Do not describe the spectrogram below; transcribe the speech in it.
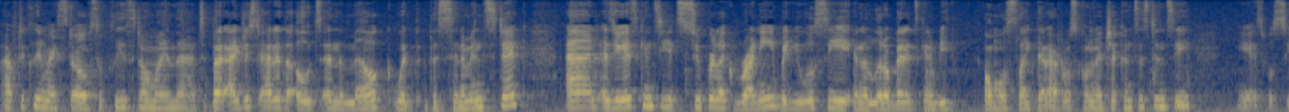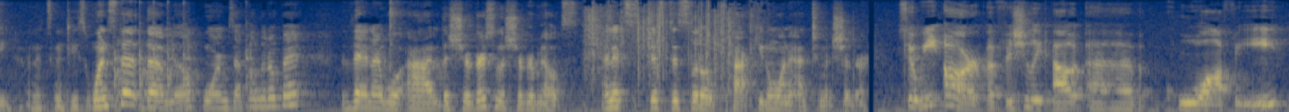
I have to clean my stove, so please don't mind that. But I just added the oats and the milk with the cinnamon stick. And as you guys can see, it's super like runny, but you will see in a little bit, it's gonna be almost like that arroz con leche consistency you guys will see and it's gonna taste once the the milk warms up a little bit then I will add the sugar so the sugar melts and it's just this little pack you don't want to add too much sugar so we are officially out of coffee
